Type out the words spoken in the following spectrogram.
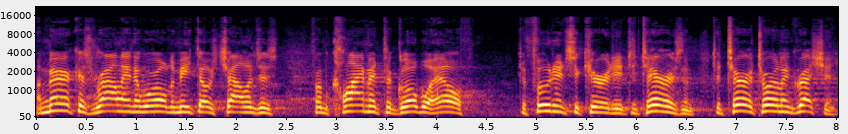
America's rallying the world to meet those challenges from climate to global health to food insecurity to terrorism to territorial aggression.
